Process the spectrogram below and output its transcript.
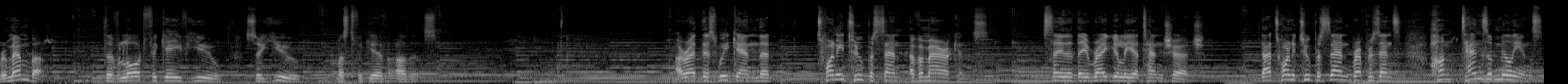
Remember, the Lord forgave you, so you must forgive others. I read this weekend that 22% of Americans say that they regularly attend church. That 22% represents tens of millions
